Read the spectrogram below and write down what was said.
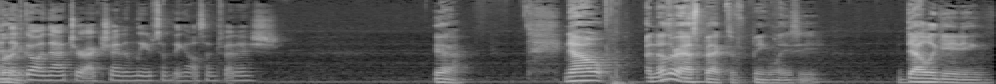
and then go in that direction and leave something else unfinished. Yeah. Now, another aspect of being lazy, delegating.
